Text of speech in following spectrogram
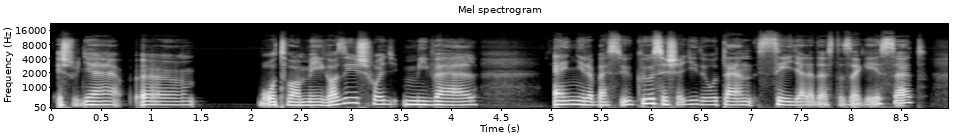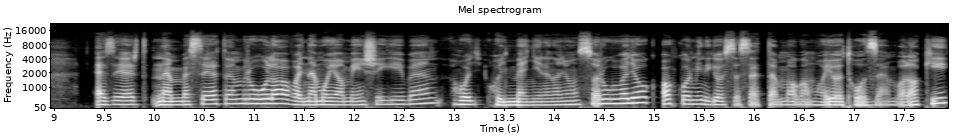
És ugye ö, ott van még az is, hogy mivel ennyire beszűkülsz, és egy idő után szégyeled ezt az egészet, ezért nem beszéltem róla, vagy nem olyan mélységében, hogy, hogy mennyire nagyon szarul vagyok, akkor mindig összeszedtem magam, ha jött hozzám valaki,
